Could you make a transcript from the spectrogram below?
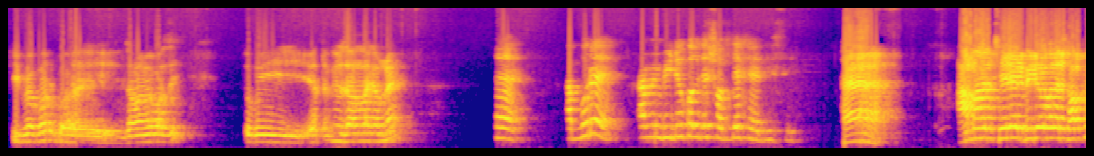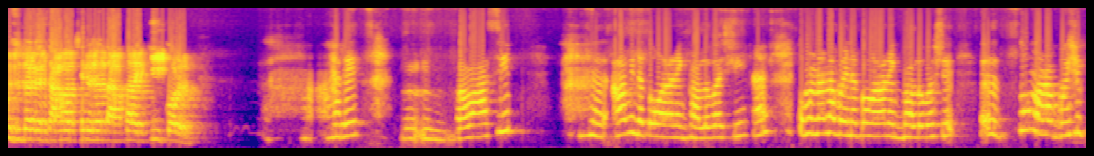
কি ব্যাপার? জামাই বাবাজি তুমি এত কিছু জানলা কেমনে? হ্যাঁ আব্বুরে আমি ভিডিও কল দিয়ে সব দেখাই দিছি। হ্যাঁ আমার ছেলে ভিডিও করে সবকিছু দেখাচ্ছে আমার ছেলের সাথে আপনারা কি করেন? আরে বাবা আসিফ আমি না তোমার অনেক ভালোবাসি হ্যাঁ? তোমার নানা ভাই না তোমার অনেক ভালোবাসে। তোমার আব্বু এসব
